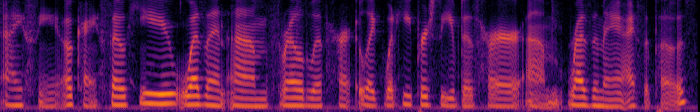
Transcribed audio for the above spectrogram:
I see. Okay, so he wasn't um, thrilled with her, like what he perceived as her um, resume, I suppose.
